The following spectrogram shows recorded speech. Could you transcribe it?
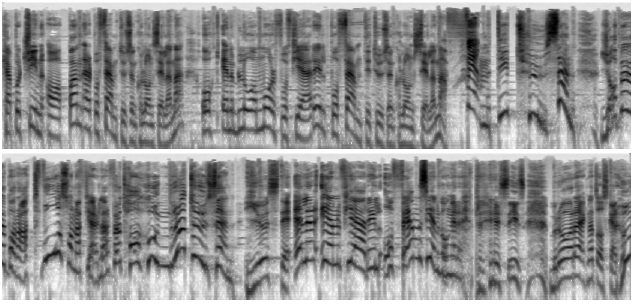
Cappuccinapan är på 5 000 kolonnsedlarna och en blå morfofjäril på 50 000 kolonnsedlarna. 50 000! Jag behöver bara två sådana fjärilar för att ha 100 000! Just det, eller en fjäril och fem sengångare. Precis. Bra räknat, Oskar. 100 000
